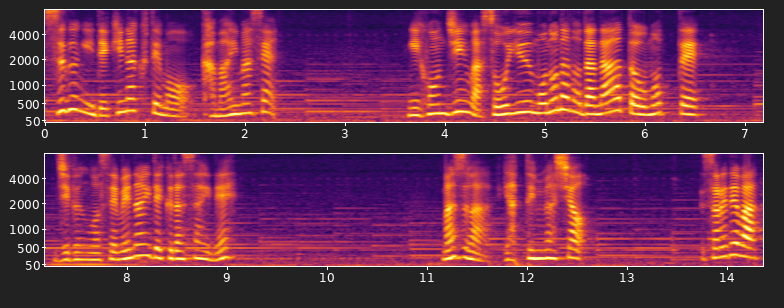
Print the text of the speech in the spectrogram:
すぐにできなくても構いません。日本人はそういうものなのだなと思って自分を責めないでくださいね。まずはやってみましょう。それでは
